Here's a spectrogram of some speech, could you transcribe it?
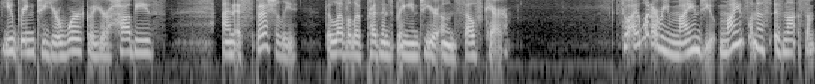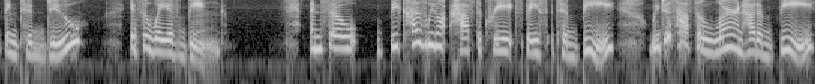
you bring to your work or your hobbies, and especially the level of presence bringing to your own self care. So, I want to remind you mindfulness is not something to do, it's a way of being. And so, because we don't have to create space to be, we just have to learn how to be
